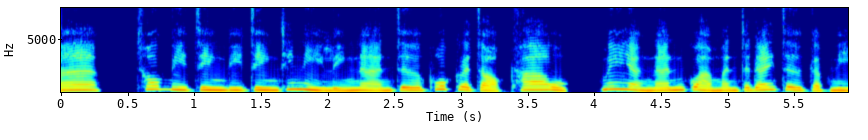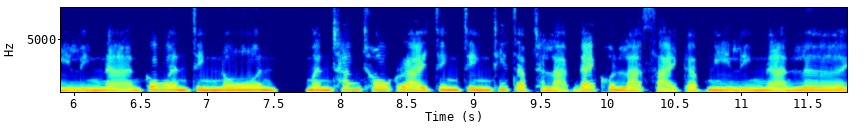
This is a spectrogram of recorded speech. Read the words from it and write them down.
มาก โชคดีจริงดีจริงที่หนีหลิงหนานเจอพวกกระจอกเข้า ไม่อย่างนั้นกว่ามันจะได้เจอกับหนีหลิงหนานก็วันจริงโน่น มันช่างโชคร้ายจริง ๆ ที่จับฉลากได้คนละสายกับหนีหลิงหนานเลย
